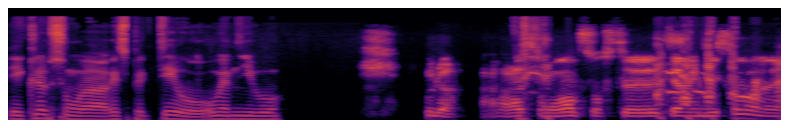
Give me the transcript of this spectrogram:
les clubs sont euh, respectés au, au même niveau Oula, alors là, si on rentre sur ce terrain glissant, euh,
